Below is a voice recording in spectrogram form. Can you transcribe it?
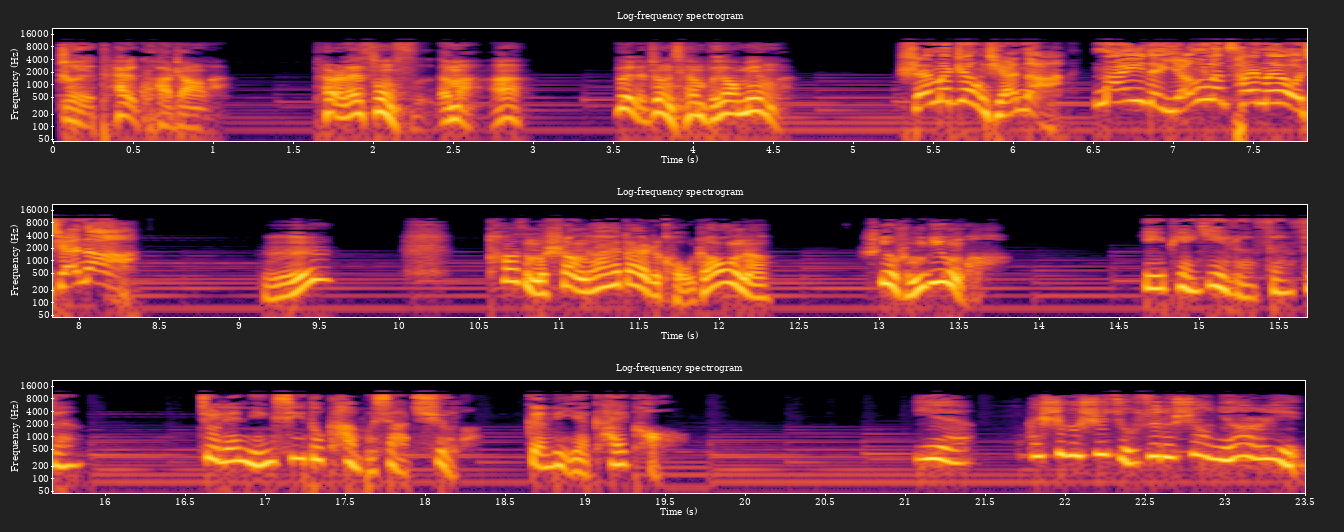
这也太夸张了，他是来送死的嘛？啊，为了挣钱不要命啊？什么挣钱呢？那也得赢了才能有钱呢。嗯，他怎么上台还戴着口罩呢？是有什么病吧？一片议论纷纷，就连宁熙都看不下去了，跟立业开口：“叶还是个十九岁的少年而已，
